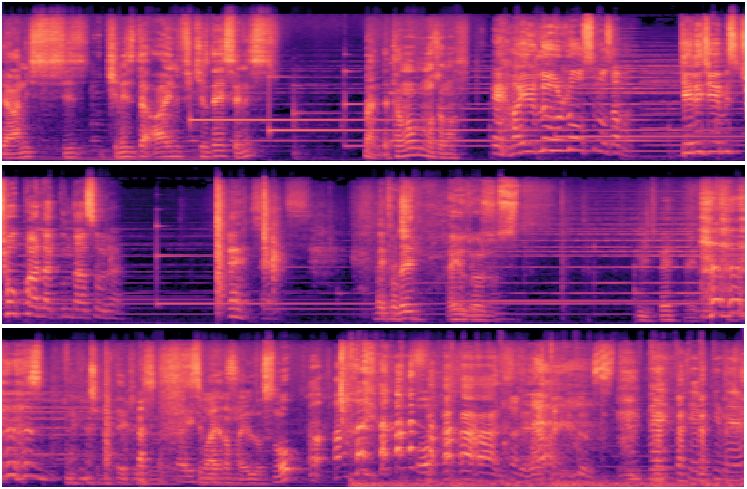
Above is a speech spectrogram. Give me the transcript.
Yani siz ikiniz de aynı fikirdeyseniz ben de tamamım o zaman. E hayırlı uğurlu olsun o zaman. Geleceğimiz çok parlak bundan sonra. Evet. Mete Bey, hayırlı olsun. Ümit Bey, hayırlı olsun. Simay Hanım hayırlı olsun. Hop. işte ya, hayırlı olsun. Ben tebrik ederim.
